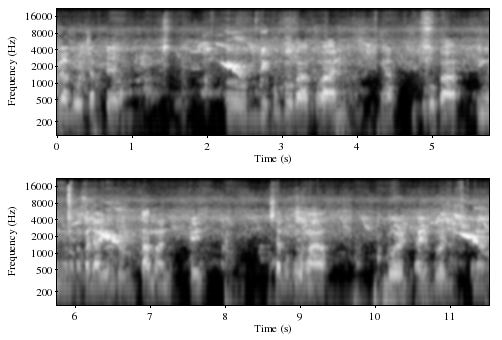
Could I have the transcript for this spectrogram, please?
Bravo chapter. O di po ko ka kuan nga di po ko ka ingon nga makapadayon ko taman kay isa po ko nga board ay board kanang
